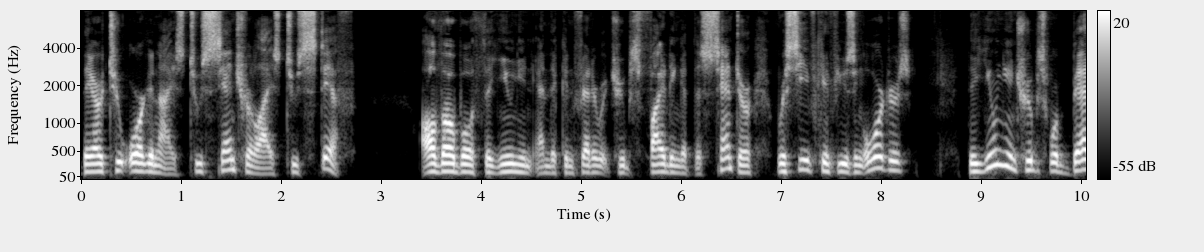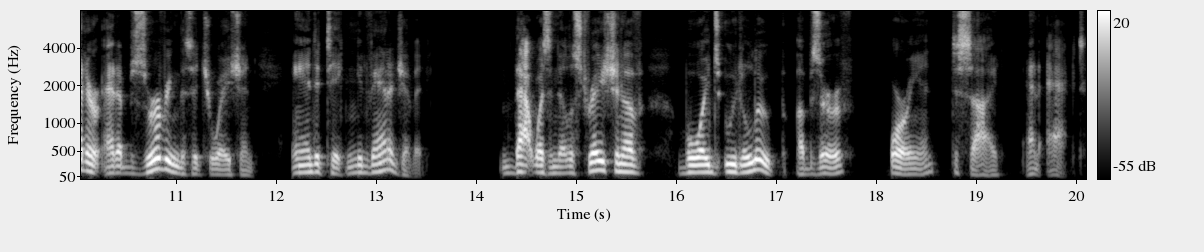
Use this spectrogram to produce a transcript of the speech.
They are too organized, too centralized, too stiff. Although both the Union and the Confederate troops fighting at the center received confusing orders, the Union troops were better at observing the situation and at taking advantage of it. That was an illustration of Boyd's OODA loop observe, orient, decide, and act.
